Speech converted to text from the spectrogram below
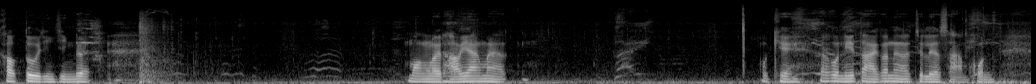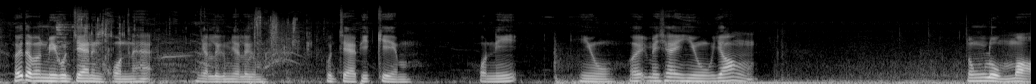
เข้าตู้จริง ๆ ด้วย มองรอยเท้ายากมาก เคถ้าคนนี้ตายก็เนื้อจะเหลือสามคน เฮ้ยแต่มันมีกุญแจหนึ่งคนนะฮะ อย่าลืมอย่าลืม กุญแจพิกเกม คนนี้ฮิวเฮ้ยไม่ใช่ฮิวย่อง ลงหลุมหมอ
